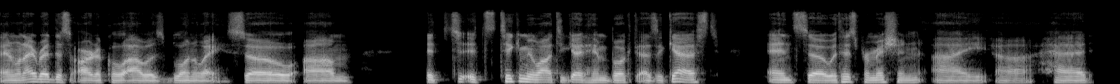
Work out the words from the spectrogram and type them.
And when I read this article, I was blown away. So um, it's it's taken me a while to get him booked as a guest And so, with his permission, I uh, had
